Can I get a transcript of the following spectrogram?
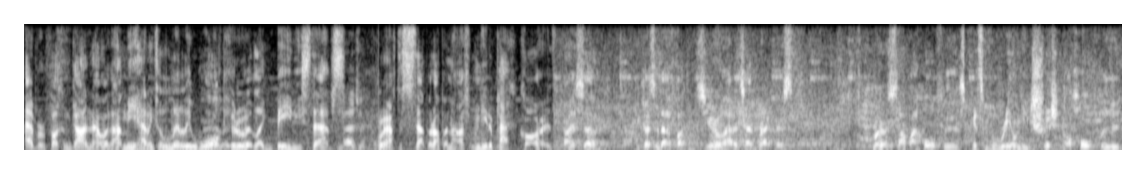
ever fucking gotten that without me having to literally walk Really? through it like baby steps. Magic. We're gonna have to step it up a notch. I'm gonna need a pack of cards. Alright, so because of that fucking zero out of 10 breakfast, we're gonna stop by Whole Foods, get some real nutritional whole food.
